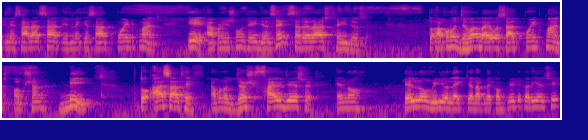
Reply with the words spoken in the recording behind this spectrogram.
એટલે સાડા સાત એટલે કે સાત પોઈન્ટ પાંચ, એ આપણી શું થઈ જશે? સરેરાશ થઈ જશે. તો આપણો જવાબ આવ્યો સાત પોઈન્ટ પાંચ ઓપ્શન ડી તો આ સાથે આપણો જસ્ટ ફાઇવ જે છે, એનો પહેલો વીડિયો લેક્ચર આપણે કમ્પ્લીટ કરીએ છીએ.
